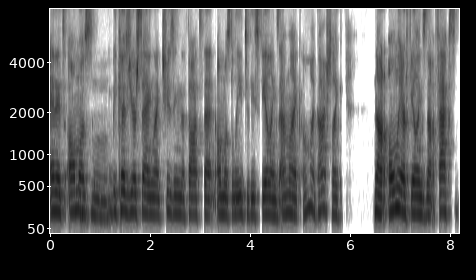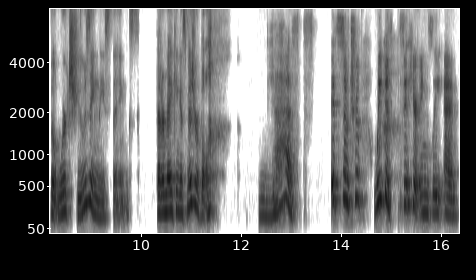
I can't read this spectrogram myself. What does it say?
And it's almost mm-hmm. because you're saying like choosing the thoughts that almost lead to these feelings. I'm like, oh my gosh, like not only are feelings not facts, but we're choosing these things that are making us miserable. Yes. It's so true. We could sit here, Ainsley, and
